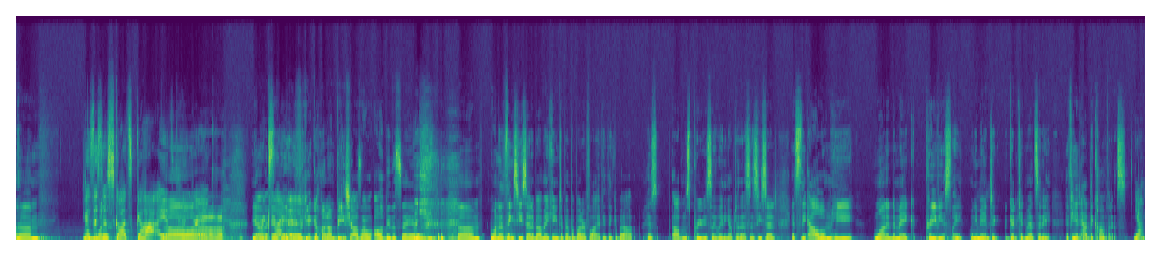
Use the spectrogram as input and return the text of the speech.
Um, you guys, this one- is Scott's guy. It's Kendrick. Uh, yeah, We're if we- If we, excited. get going on beach house, I'll, I'll be the same. um, one of the things he said about making To Pimp a Butterfly, if you think about his albums previously leading up to this, is he said it's the album he wanted to make previously when he made mm-hmm. to Good Kid, Mad City if he had had the confidence. Yeah.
